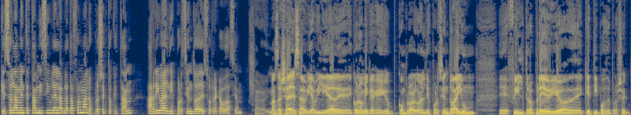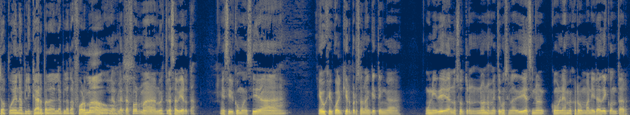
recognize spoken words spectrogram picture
que solamente están visibles en la plataforma los proyectos que están arriba del 10% de su recaudación. Claro. Más allá de esa viabilidad de- económica que hay que comprobar con el 10%, ¿hay un eh, filtro previo de qué tipos de proyectos pueden aplicar para la plataforma? O... La plataforma nuestra es abierta. Es decir, como decía Euge, cualquier persona que tenga una idea, nosotros no nos metemos en la idea, sino con la mejor manera de contar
